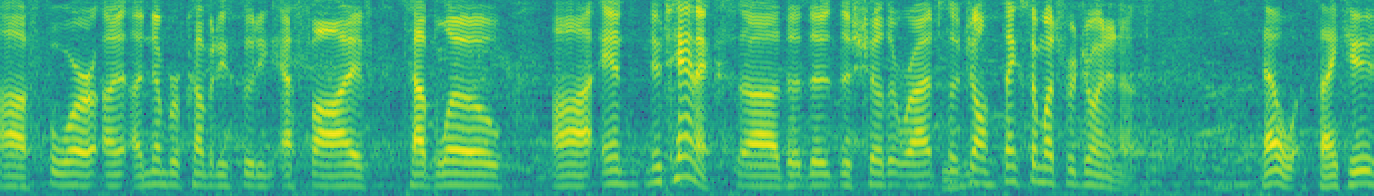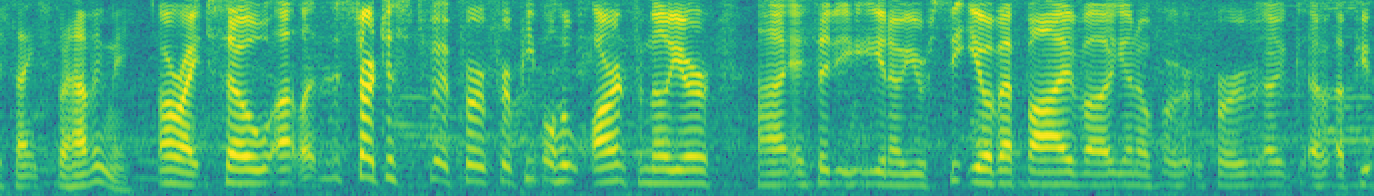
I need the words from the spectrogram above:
uh, for a, a, number of companies including F5, Tableau, uh, and Nutanix, uh, the, the, the, show that we're at. So mm-hmm. John, thanks so much for joining us. No, thank you, thanks for having me. All right, so uh, let's start just for, for, for, people who aren't familiar, uh, I said, you know, you're CEO of F5, uh, you know, for, for a, a, few,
